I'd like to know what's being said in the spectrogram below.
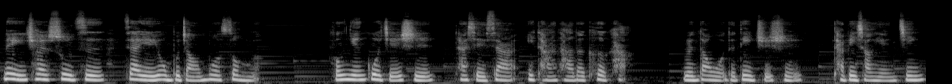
那一串数字再也用不着默诵了。逢年过节时。他写下一沓沓的贺卡，轮到我的地址时，他闭上眼睛。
